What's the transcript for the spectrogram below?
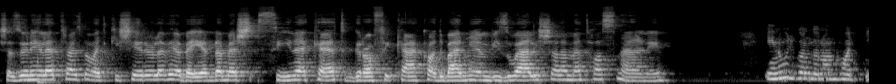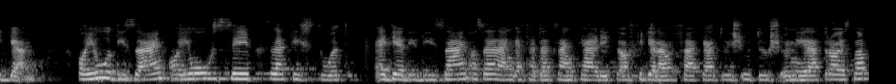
És az önéletrajzban vagy kísérőlevélben érdemes színeket, grafikákat, bármilyen vizuális elemet használni? Én úgy gondolom, hogy igen. A jó dizájn, a jó, szép, letisztult, egyedi dizájn az elengedhetetlen kelléke a figyelemfelkeltő és ütős önéletrajznak,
